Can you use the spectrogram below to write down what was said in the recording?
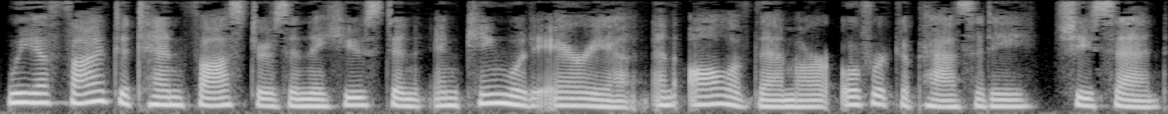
We have 5 to 10 fosters in the Houston and Kingwood area, and all of them are over capacity, she said.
